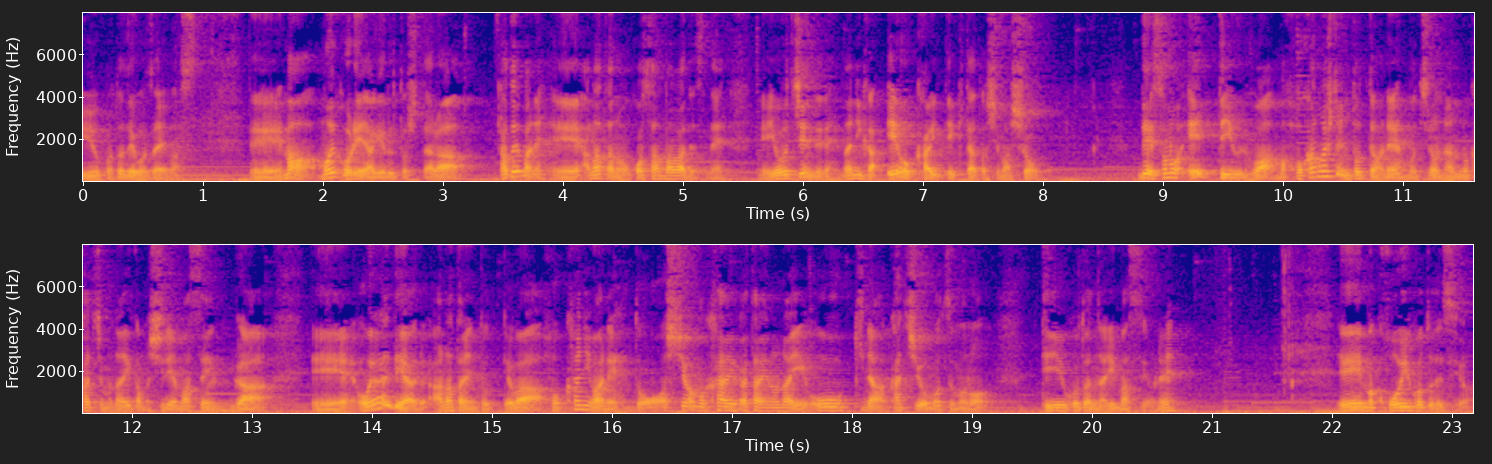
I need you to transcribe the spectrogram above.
いうことでございます。えー、まあ、もう一個例挙げるとしたら、例えばね、えー、あなたのお子様がですね、幼稚園でね、何か絵を描いてきたとしましょう。で、その絵っていうのは、まあ、他の人にとってはね、もちろん何の価値もないかもしれませんが、えー、親であるあなたにとっては、他にはね、どうしようも変え難いのない大きな価値を持つものっていうことになりますよね。えー、まあ、こういうことですよ。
